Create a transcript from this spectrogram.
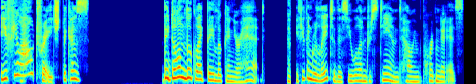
you feel outraged because they don't look like they look in your head. If you can relate to this, you will understand how important it is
